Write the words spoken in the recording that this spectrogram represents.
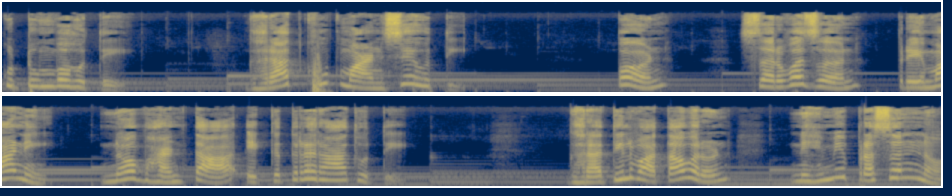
कुटुंब होते. घरात खूप माणसे होती. पण सर्वजण प्रेमाने न भांडता एकत्र राहत होते. घरातील वातावरण नेहमी प्रसन्न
